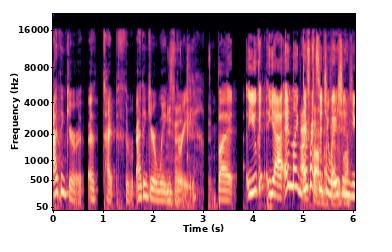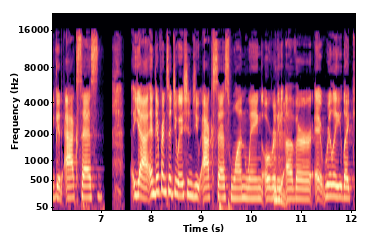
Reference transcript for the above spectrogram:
I think you're a type three. I think you're wing you three, but you could, yeah, in like different situations, well. you could access yeah in different situations you access one wing over mm-hmm. the other it really like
